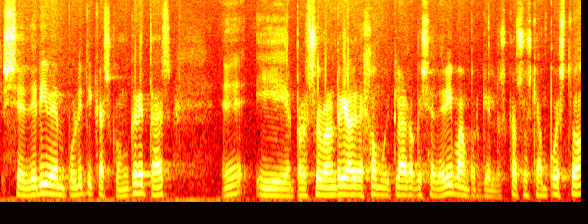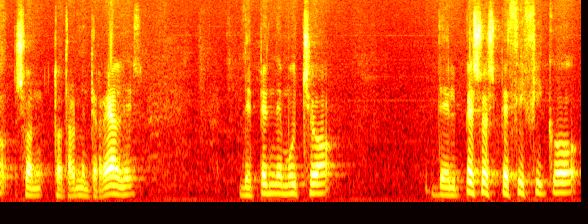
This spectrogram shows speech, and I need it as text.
se deriven políticas concretas, ¿eh? y el profesor Van Riel ha dejado muy claro que se derivan, porque los casos que han puesto son totalmente reales, depende mucho del peso específico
